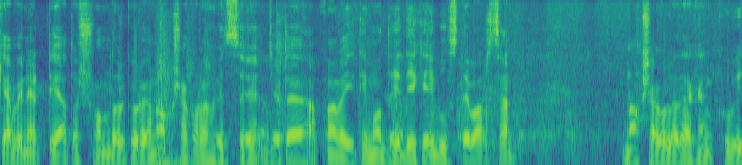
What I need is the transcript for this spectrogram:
ক্যাবিনেটটি এত সুন্দর করে নকশা করা হয়েছে, যেটা আপনারা ইতিমধ্যেই দেখেই বুঝতে পারছেন। নকশাগুলো দেখেন, খুবই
